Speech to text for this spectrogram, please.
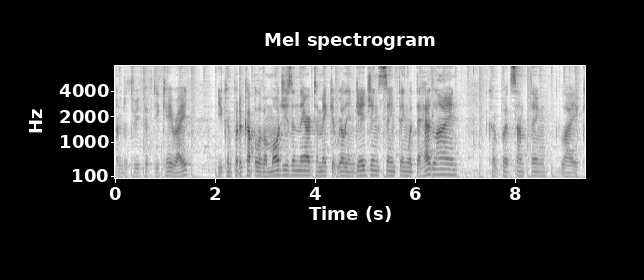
under 350k, right? You can put a couple of emojis in there to make it really engaging. Same thing with the headline can put something like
